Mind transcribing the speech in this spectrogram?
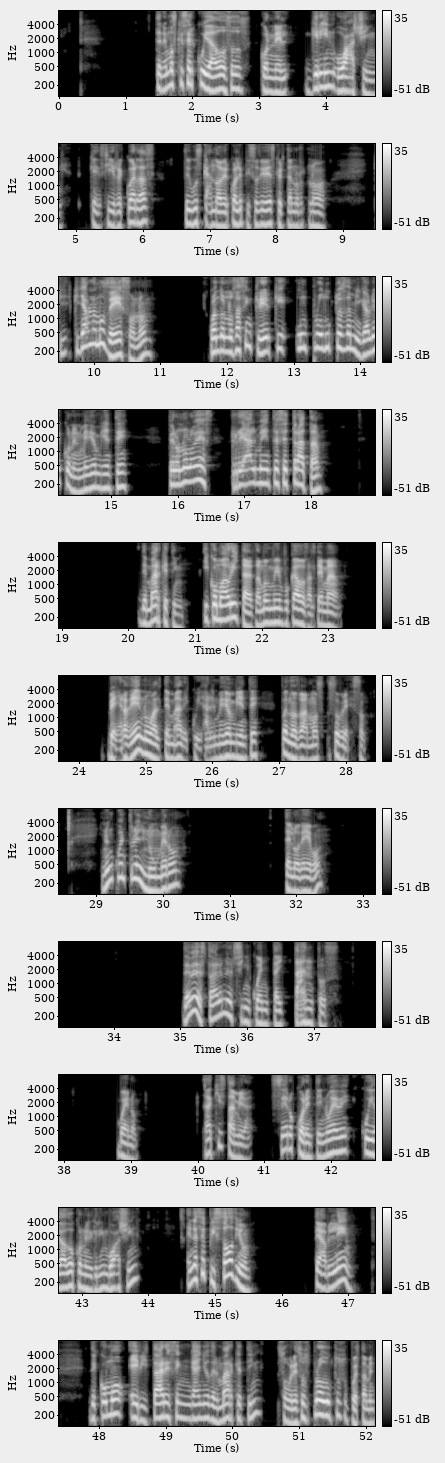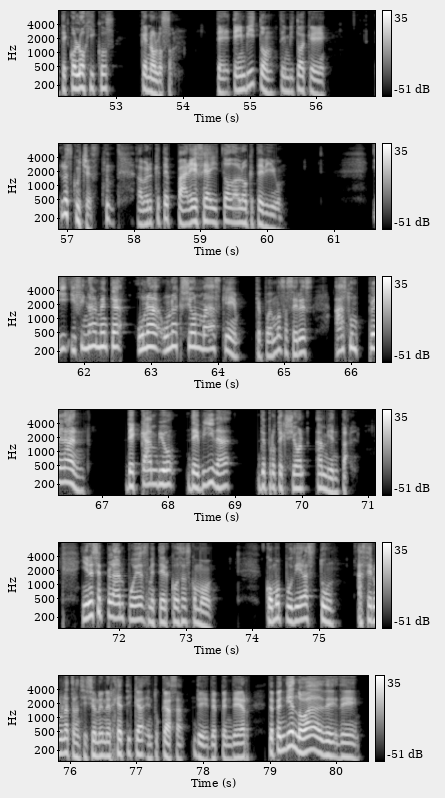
Tenemos que ser cuidadosos con el greenwashing, que si recuerdas, estoy buscando a ver cuál episodio es, que ahorita no... que ya hablamos de eso, ¿no? cuando nos hacen creer que un producto es amigable con el medio ambiente, pero no lo es. Realmente se trata de marketing. Y como ahorita estamos muy enfocados al tema verde, no al tema de cuidar el medio ambiente, pues nos vamos sobre eso. Y no encuentro el número, te lo debo. Debe de estar en el cincuenta y tantos. Bueno, aquí está, mira. 049, cuidado con el greenwashing. En ese episodio te hablé de cómo evitar ese engaño del marketing sobre esos productos supuestamente ecológicos que no lo son. Te, invito, te invito a que lo escuches, a ver qué te parece ahí todo lo que te digo. Y, finalmente, una, una acción más que, que podemos hacer es, haz un plan de cambio de vida de protección ambiental. Y en ese plan puedes meter cosas como cómo pudieras tú hacer una transición energética en tu casa de depender, dependiendo de, de,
